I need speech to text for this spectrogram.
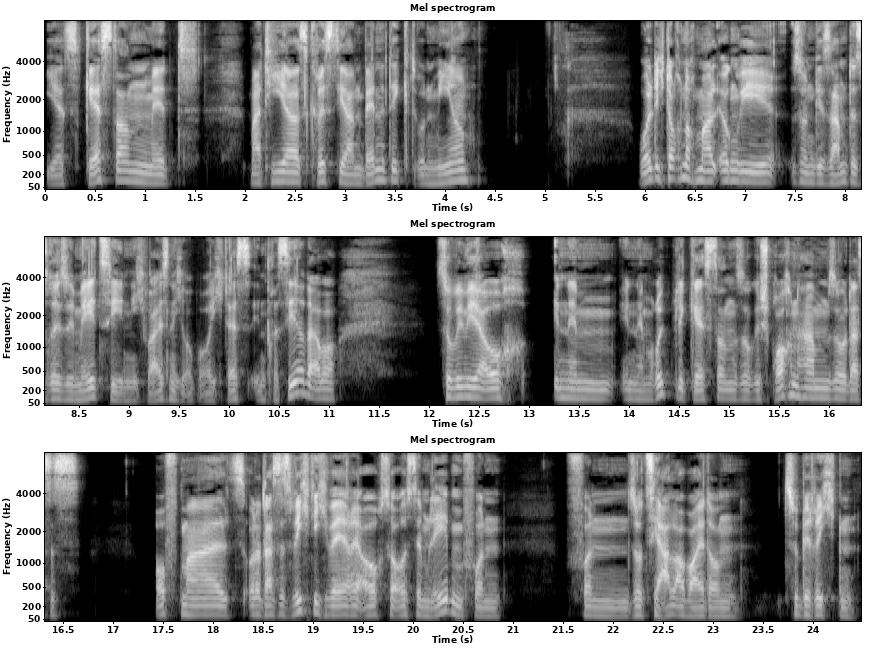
jetzt gestern mit Matthias, Christian, Benedikt und mir, wollte ich doch noch mal irgendwie so ein gesamtes Resümee ziehen. Ich weiß nicht, ob euch das interessiert, aber so wie wir auch in dem in dem Rückblick gestern so gesprochen haben, so dass es oftmals oder dass es wichtig wäre, auch so aus dem Leben von, von Sozialarbeitern zu berichten.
